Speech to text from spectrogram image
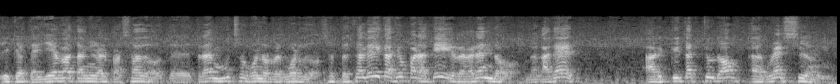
y que te lleva también al pasado, te trae muchos buenos recuerdos. Especial dedicación para ti, reverendo Megadeth, Architecture of Aggression.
